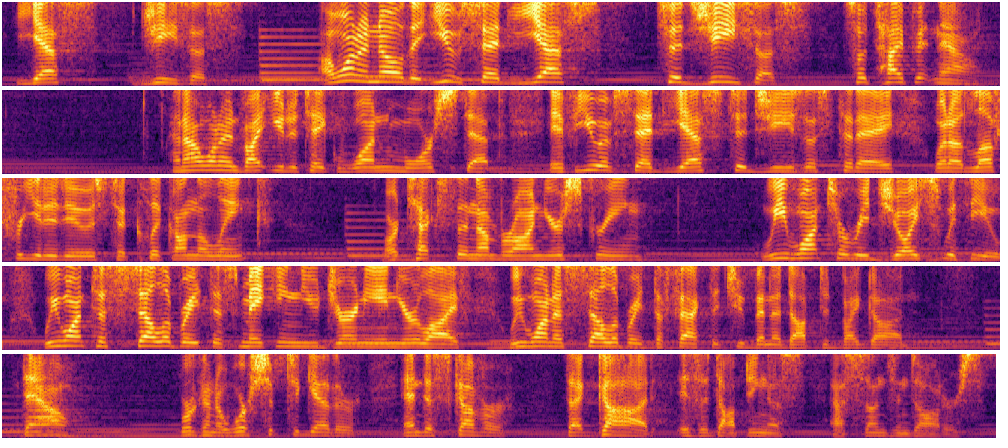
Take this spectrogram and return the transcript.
Yes, Jesus. I want to know that you've said yes to Jesus. So type it now. And I want to invite you to take one more step. If you have said yes to Jesus today, what I'd love for you to do is to click on the link or text the number on your screen. We want to rejoice with you. We want to celebrate this making new journey in your life. We want to celebrate the fact that you've been adopted by God. Now, we're going to worship together and discover that God is adopting us as sons and daughters.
